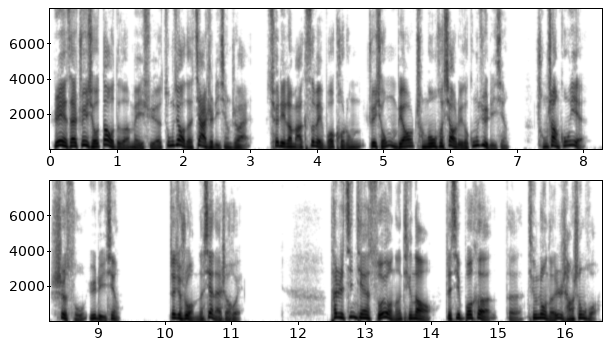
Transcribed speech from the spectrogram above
人也在追求道德、美学、宗教的价值理性之外，确立了马克思韦伯口中追求目标、成功和效率的工具理性，崇尚工业、世俗与理性。这就是我们的现代社会。它是今天所有能听到这期播客的听众的日常生活。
